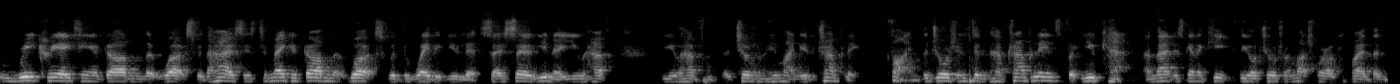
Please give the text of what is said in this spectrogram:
recreating a garden that works with the house, is to make a garden that works with the way that you live. So, so you know, you have you have children who might need a trampoline. Fine, the Georgians didn't have trampolines, but you can, and that is going to keep your children much more occupied than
